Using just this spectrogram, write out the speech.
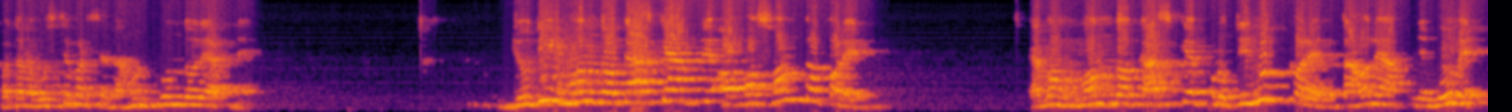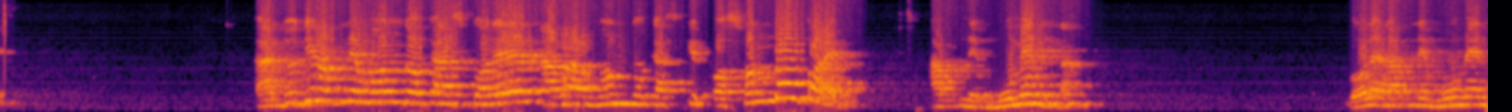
কথাটা বুঝতে পারছেন? এখন কোন দলে আপনি? যদি মন্দ কাজকে আপনি অপছন্দ করেন এবং মন্দ কাজকে প্রতিরোধ করেন, তাহলে আপনি মুমেন। আর যদি আপনি মন্দ কাজ করেন, আবার মন্দ কাজকে পছন্দ করেন, আপনি মুমেন না। বলেন, আপনি মুমেন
